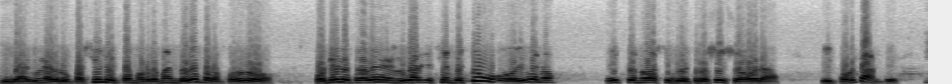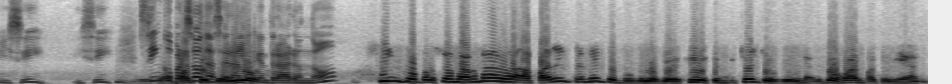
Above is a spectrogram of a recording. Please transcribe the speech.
y de algunas agrupaciones, estamos remándolo para poderlo poner otra vez en el lugar que siempre estuvo. Y bueno, esto no hace un retroceso ahora importante. Y sí, y sí. Cinco personas eran las que entraron, ¿no? Cinco personas armadas, aparentemente, porque lo que decía este muchacho, que una, dos armas tenían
